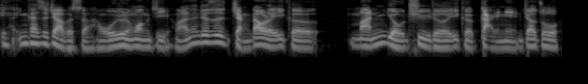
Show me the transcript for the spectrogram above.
应该是 Jobs 啊，我有点忘记，反正就是讲到了一个蛮有趣的一个概念，叫做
